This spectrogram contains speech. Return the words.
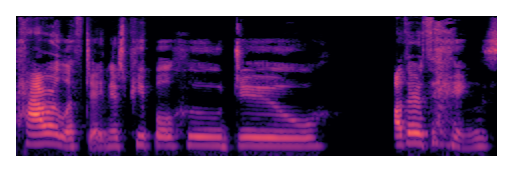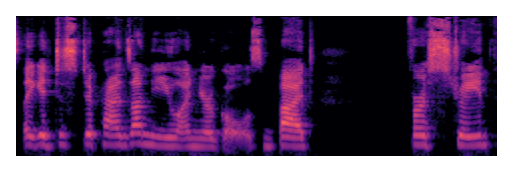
powerlifting. There's people who do other things. Like it just depends on you and your goals. But for a strength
